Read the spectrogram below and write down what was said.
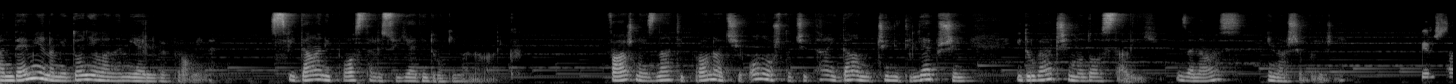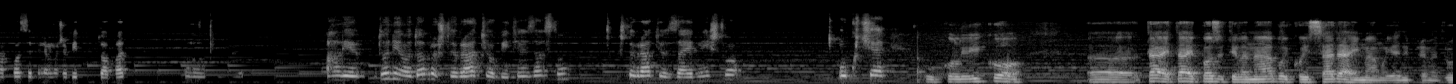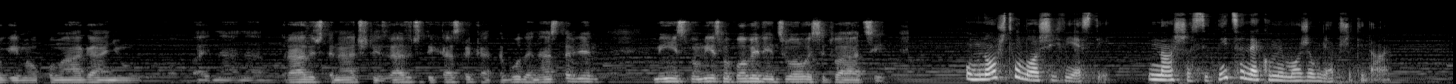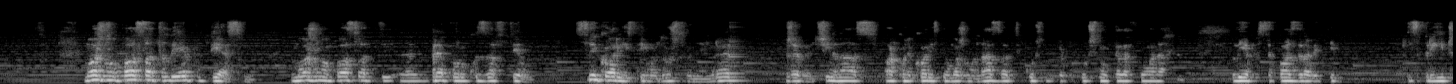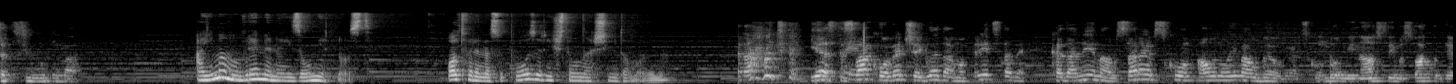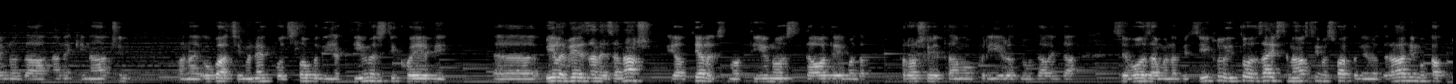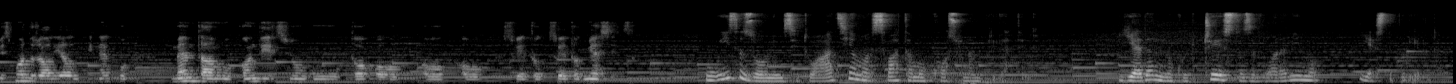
Pandemija nam je donijela nemjerljive promjene. Svi dani postali su jedni drugima nalik. Važno je znati pronaći ono što će taj dan učiniti ljepšim i drugačijim od ostalih za nas i naše bližnje. Virus sam po sebi ne može biti dobar, ali je donio dobro što je vratio obitelj za sto, što je vratio zajedništvo u kuće. Ukoliko taj, taj pozitivan naboj koji sada imamo jedni prema drugima u pomaganju ovaj, na, na različite načine iz različitih aspekata bude nastavljen, mi smo, mi smo pobjednici u ovoj situaciji. U mnoštvu loših vijesti, naša sitnica nekome može uljepšati dan. Možemo poslati lijepu pjesmu, možemo poslati e, preporuku za film. Svi koristimo društvene mreže, većina nas, ako ne koristimo, možemo nazvati kućnog preko kućnog telefona, lijepo se pozdraviti, ispričati s ljudima. A imamo vremena i za umjetnost. Otvorena su pozorišta u našim domovima. Jeste, svako večer gledamo predstave kada nema u Sarajevskom, a ono ima u Beogradskom. Mi nastojimo svakodnevno da na neki način onaj, ubacimo neku od slobodnih aktivnosti koje bi E, bile vezane za našu jel, tjelesnu aktivnost, da odemo, da prošetamo u prirodu, da li da se vozamo na biciklu i to zaista nastavimo svakodnevno da radimo kako bismo održali jel, neku mentalnu kondiciju u toku ovog, ovog, ovog svijetog, svijetog mjeseca. U izazovnim situacijama shvatamo ko su nam prijatelji. Jedan na kojeg često zaboravimo jeste priroda.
